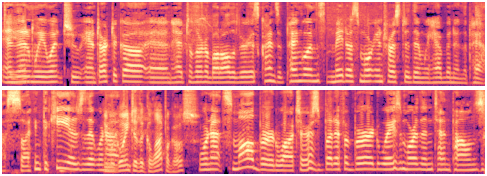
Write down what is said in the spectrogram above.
And, then we went to Antarctica and had to learn about all the various kinds of penguins, made us more interested than we have been in the past. So I think the key is that we're And not we're going to the Galapagos. we're not small bird watchers, but if a bird weighs more than 10 pounds,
